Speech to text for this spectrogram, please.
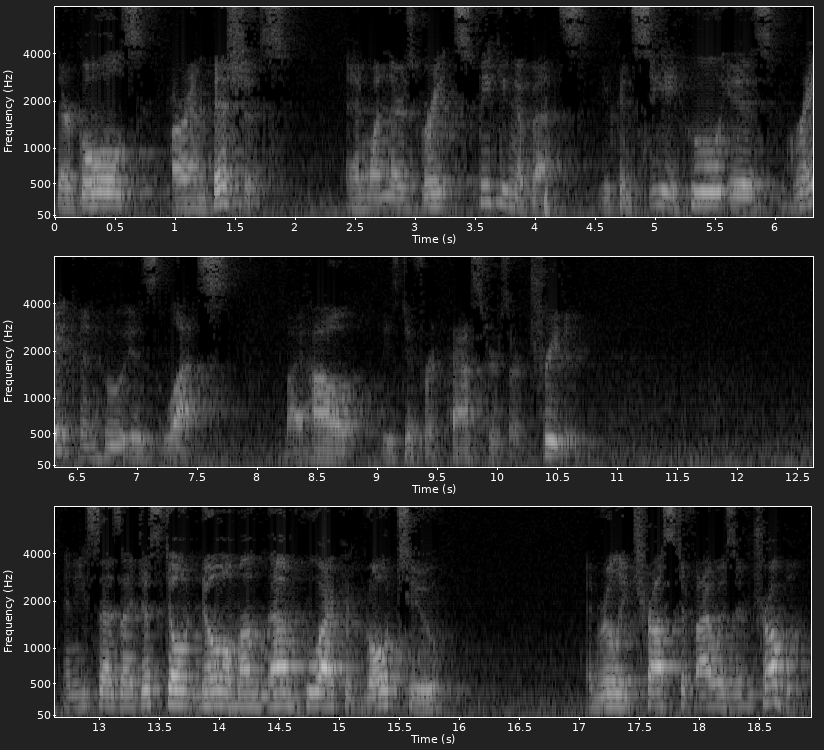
Their goals are ambitious. And when there's great speaking events, you can see who is great and who is less by how these different pastors are treated. And he says, I just don't know among them who I could go to and really trust if I was in trouble.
